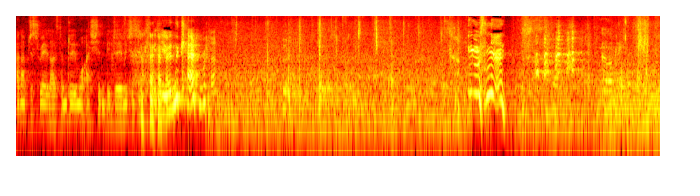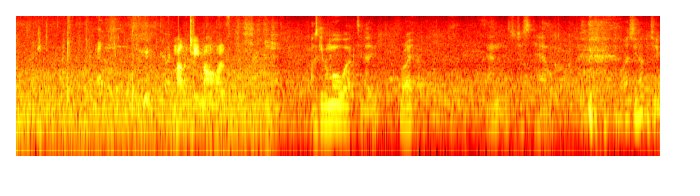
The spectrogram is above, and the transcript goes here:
and I've just realised I'm doing what I shouldn't be doing, which is looking at you in the camera. Oh, okay. Multi-ball. I was given more work to do, Right. and it's just hell. What actually happened to you?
